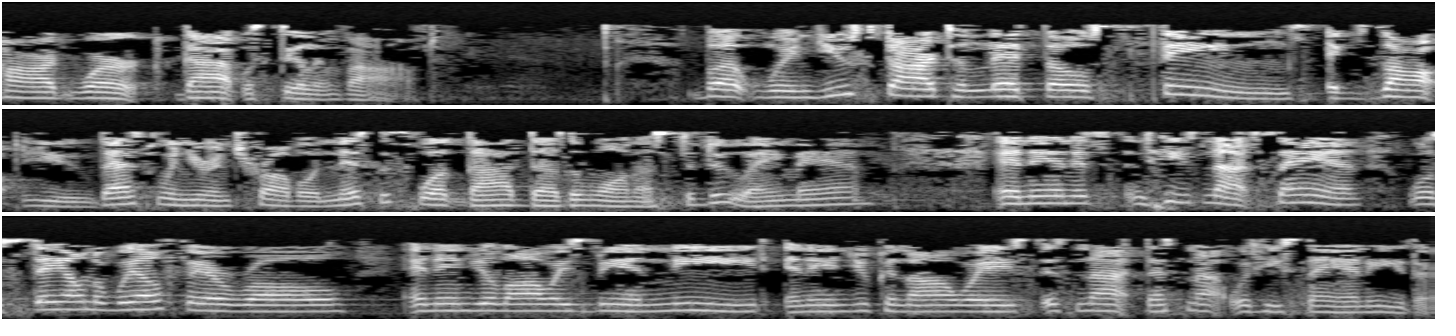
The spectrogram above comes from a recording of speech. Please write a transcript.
hard work, God was still involved. But when you start to let those things exalt you, that's when you're in trouble. And this is what God doesn't want us to do. Amen. And then it's and he's not saying, well, stay on the welfare roll and then you'll always be in need and then you can always it's not that's not what he's saying either.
